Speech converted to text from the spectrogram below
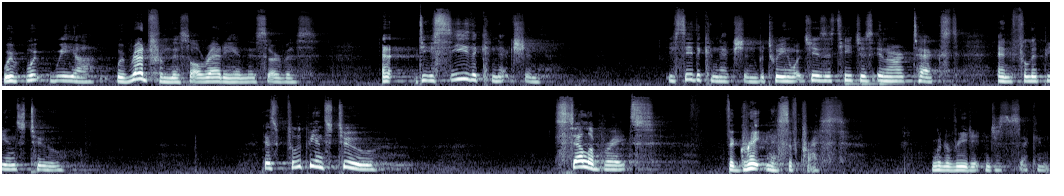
We, we, we, uh, we read from this already in this service. And do you see the connection? You see the connection between what Jesus teaches in our text and Philippians 2. Because Philippians 2 celebrates the greatness of Christ. I'm going to read it in just a second.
